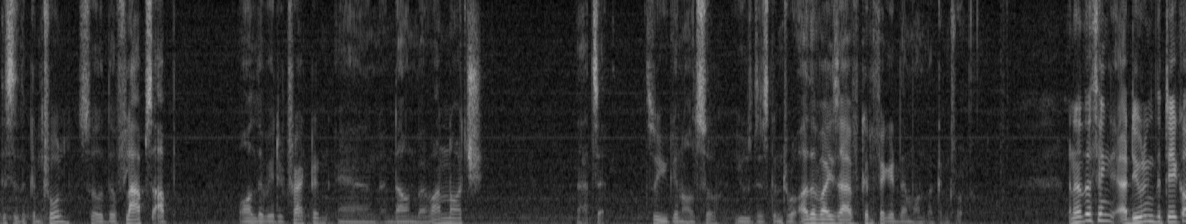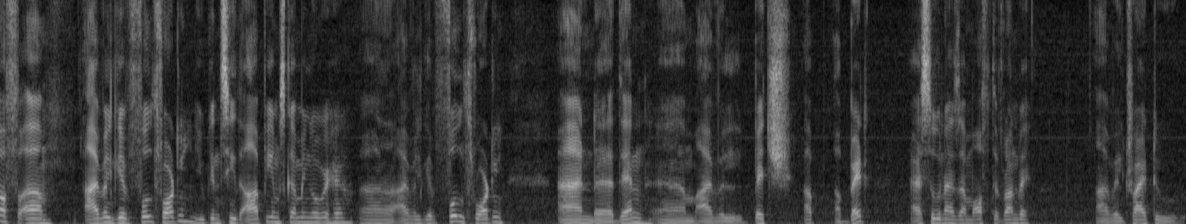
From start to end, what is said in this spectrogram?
this is the control. So the flaps up, all the way retracted, and down by one notch. That's it. So you can also use this control. Otherwise, I've configured them on the controller. Another thing, uh, during the takeoff, um, I will give full throttle. You can see the RPMs coming over here. Uh, I will give full throttle and uh, then um, I will pitch up a bit. As soon as I'm off the runway, I will try to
